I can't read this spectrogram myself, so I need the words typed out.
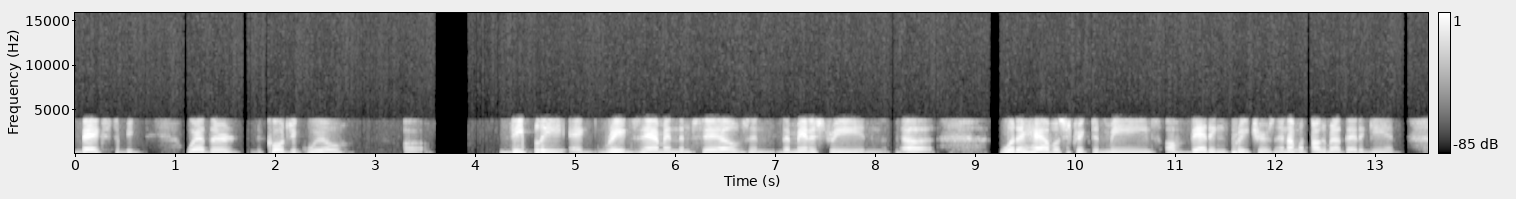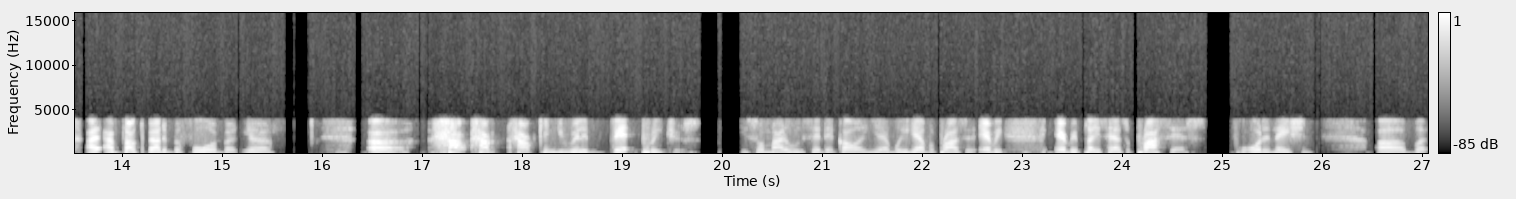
begs to be whether the COGIC will uh, deeply re-examine themselves and the ministry and uh, will they have a stricter means of vetting preachers? And I'm gonna talk about that again. I, have talked about it before, but yeah, uh, how how how can you really vet preachers? Somebody who said they're calling. Yeah, we have a process. Every every place has a process for ordination, uh, but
